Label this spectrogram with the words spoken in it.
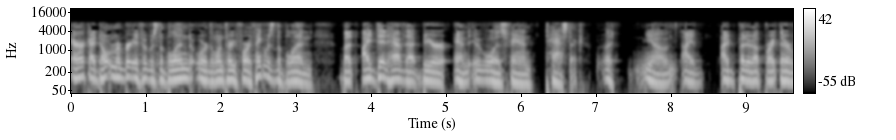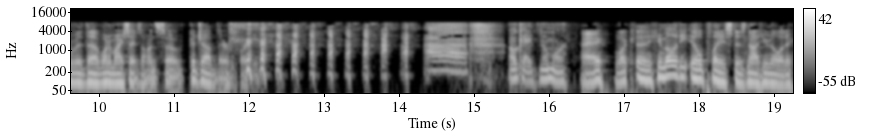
Eric, I don't remember if it was the blend or the 134. I think it was the blend, but I did have that beer, and it was fantastic. Uh, you know, I I'd put it up right there with uh, one of my saisons. So good job there. Okay, no more. Hey, look, uh, humility ill placed is not humility.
